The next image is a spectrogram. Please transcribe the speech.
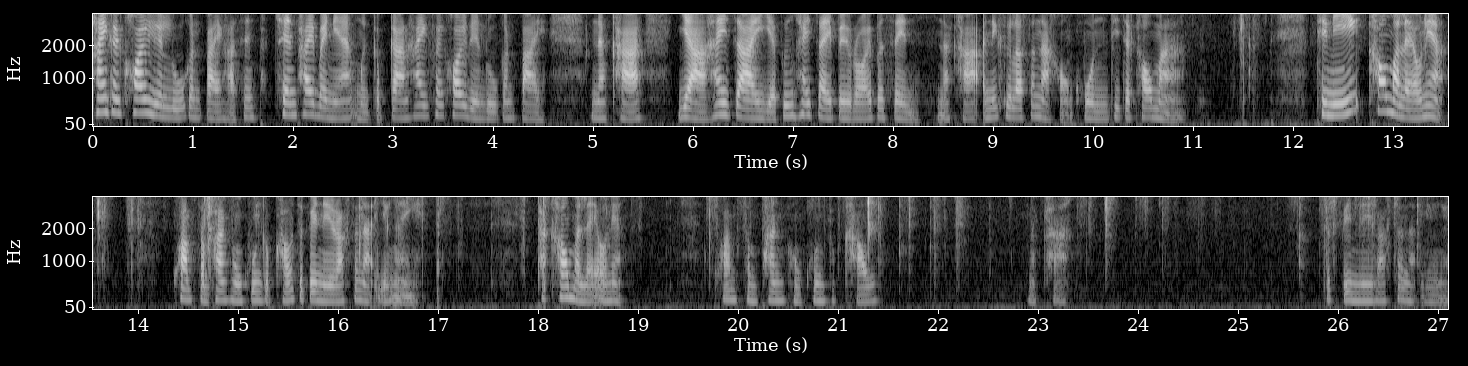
ให้ค่อยๆเรียนรู้กันไปค่ะ เช่นเช่นไพ่ใบนี้เหมือนกับการให้ค่อยๆ เรียนรู้กันไปนะคะ อย่าให้ใจอย่าเพิ่งให้ใจไปร้อยเปอร์เซ็นต์นะคะ อันนี้คือลักษณะของคนที่จะเข้ามา ทีนี้เข้ามาแล้วเนี่ยความสัมพันธ์ของคุณกับเขาจะเป็นในลักษณะยังไง ถ้าเข้ามาแล้วเนี่ย ความสัมพันธ์ของคุณกับเขานะคะ จะเป็นในลักษณะยังไง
